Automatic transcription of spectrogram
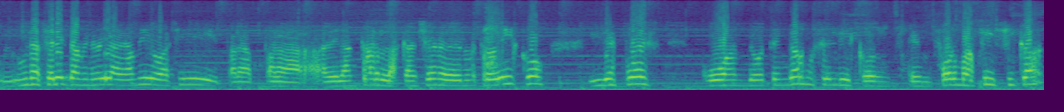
una selecta minoría de amigos así para, para adelantar las canciones de nuestro disco y después cuando tengamos el disco en, en forma física,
